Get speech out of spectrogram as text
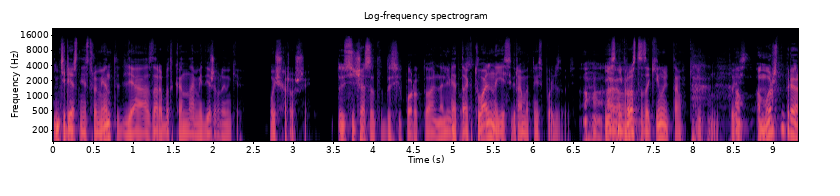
интересные инструменты для заработка на медвежьем рынке. Очень хорошие. То есть сейчас это до сих пор актуально? Либо... Это актуально, если грамотно использовать. Ага. Если а, не просто закинуть там... А, а можешь, например,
